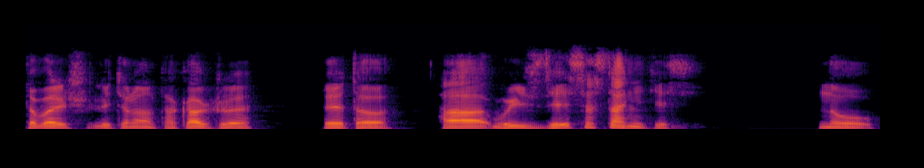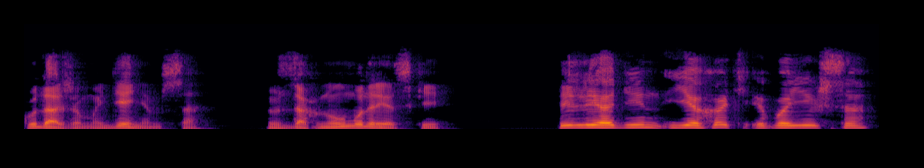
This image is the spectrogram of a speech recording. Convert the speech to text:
товарищ лейтенант, а как же это а вы здесь останетесь? — Ну, куда же мы денемся? — вздохнул Мудрецкий. — Или один ехать боишься? —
